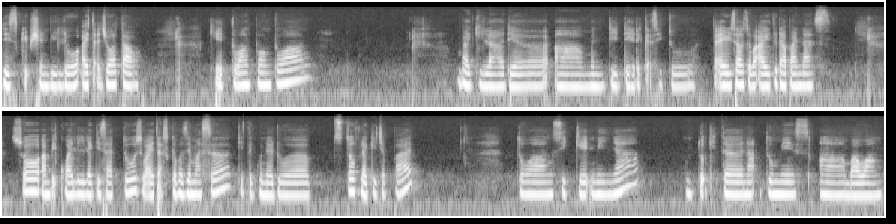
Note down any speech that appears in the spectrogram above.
description below. I tak jual tau. Okey, tuang, tuang, tuang. Bagilah dia uh, mendidih dekat situ. Tak payah risau sebab air tu dah panas. So, ambil kuali lagi satu sebab I tak suka bazir masa. Kita guna dua stove lagi cepat. Tuang sikit minyak untuk kita nak tumis uh, bawang.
